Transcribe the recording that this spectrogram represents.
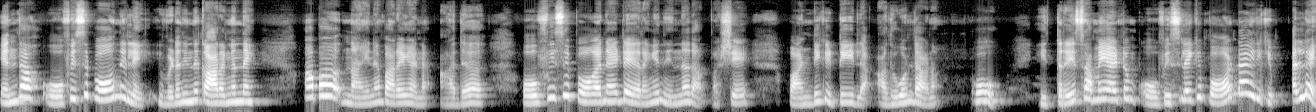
എന്താ ഓഫീസിൽ പോകുന്നില്ലേ? ഇവിടെ നിന്ന് കറങ്ങുന്നേ? അപ്പോൾ നയന പറയാണ് അത് ഓഫീസിൽ പോകാനായിട്ട് ഇറങ്ങി നിന്നതാ. പക്ഷേ വണ്ടി കിട്ടിയില്ല. അതുകൊണ്ടാണ്. ഓ ഇത്രയും സമയമായിട്ടും ഓഫീസിലേക്ക് പോകണ്ടായിരിക്കും അല്ലേ?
